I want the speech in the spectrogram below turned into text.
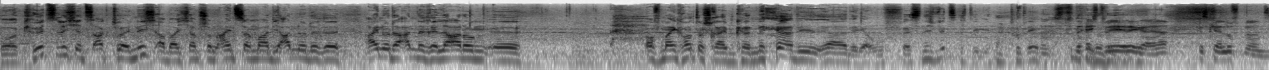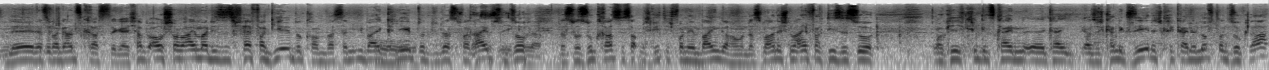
Boah, kürzlich jetzt aktuell nicht, aber ich habe schon ein, zwei Mal die andere, ein oder andere Ladung äh, auf mein Konto schreiben können. ja, die, ja, Digga, uff, das ist nicht witzig, Digga. Tut weh. Das tut echt weh, Digga, ja. Ist keine Luft mehr und so. Nee, das war ganz krass, Digga. Ich habe auch schon einmal dieses Pfeffergel bekommen, was dann überall klebt und du das verreibst und so. Das war so krass, das hat mich richtig von den Beinen gehauen. Das war nicht nur einfach dieses so, okay, ich krieg jetzt kein, äh, kein also ich kann nichts sehen, ich krieg keine Luft und so, klar.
